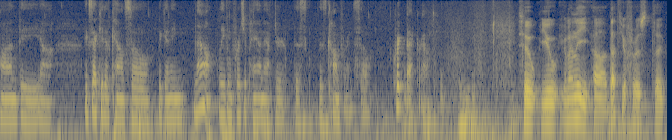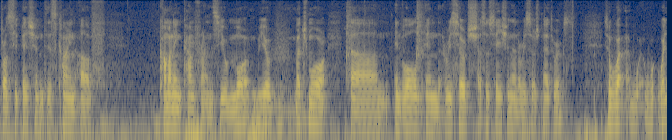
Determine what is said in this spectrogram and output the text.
on the uh, executive council beginning now, leaving for Japan after this, this conference. So, quick background. So you, you mainly, uh, that's your first uh, participation this kind of commoning conference. You're more, you're much more um, involved in research association and research networks. So what, what,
